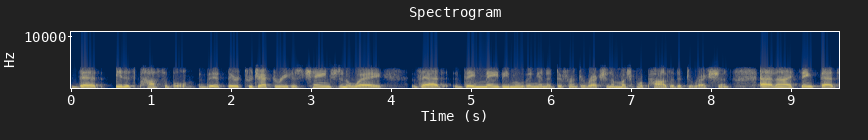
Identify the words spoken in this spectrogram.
that it is possible, that their trajectory has changed in a way that they may be moving in a different direction, a much more positive direction. And I think that's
